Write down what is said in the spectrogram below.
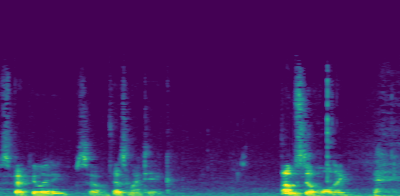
speculating. So that's my take. I'm still holding.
